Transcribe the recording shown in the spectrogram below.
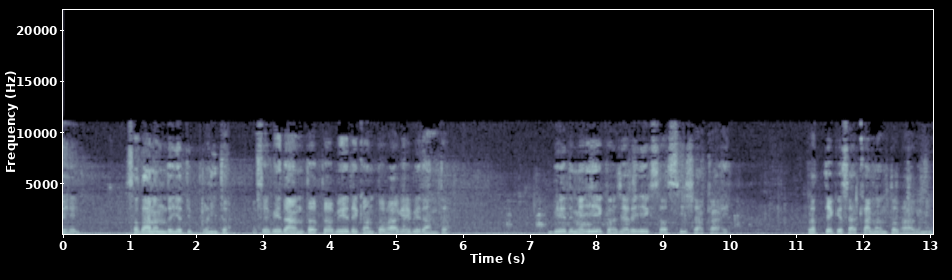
है। सदानंद यति प्रणीत। ऐसे वेदांत तो वेद का अंत भाग है, वेदांत। वेद में एक हज़ार एक सौ अस्सी शाखा है। प्रत्येक शाखा में अंत भाग में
